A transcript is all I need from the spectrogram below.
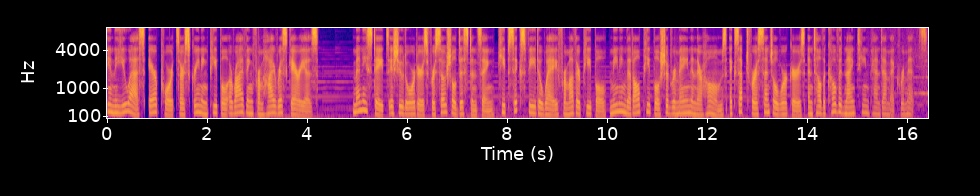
In the US, airports are screening people arriving from high-risk areas. Many states issued orders for social distancing, keep six feet away from other people, meaning that all people should remain in their homes, except for essential workers, until the COVID-19 pandemic remits.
